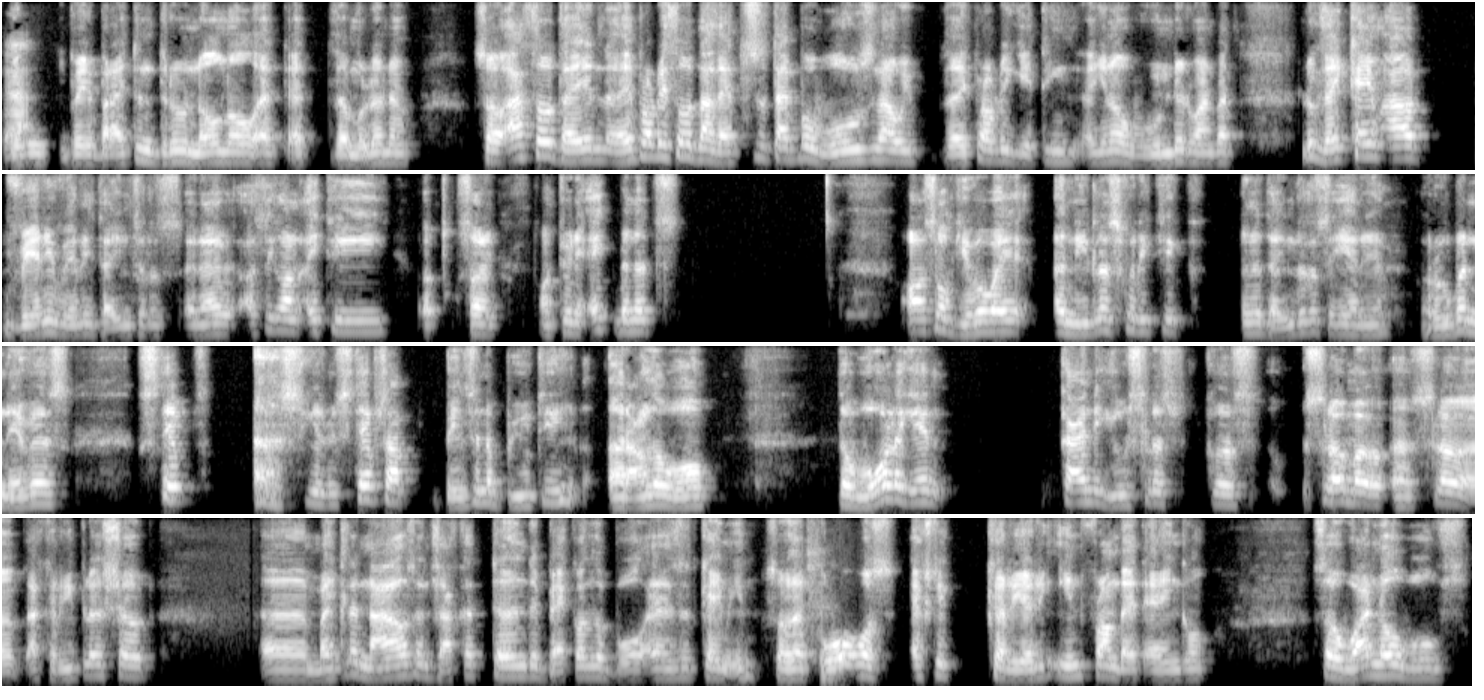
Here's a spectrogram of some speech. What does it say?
Yeah. Brighton drew 0 0 at, at the Molineux. So I thought they they probably thought now that's the type of wolves now we they probably getting you know wounded one, but look they came out very very dangerous, and I, I think on eighty uh, sorry on twenty eight minutes, Arsenal give away a needless free kick in a dangerous area. Ruben Neves steps excuse me steps up, bends in a beauty around the wall. The wall again kind of useless because slow mo uh, slow uh, like a replay showed uh, Maitland Niles and Xhaka turned it back on the ball as it came in. So that ball was actually careering in from that angle. So 1 0 Wolves.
